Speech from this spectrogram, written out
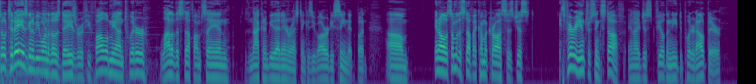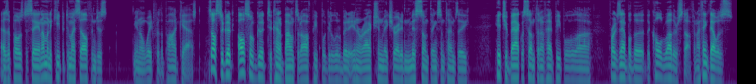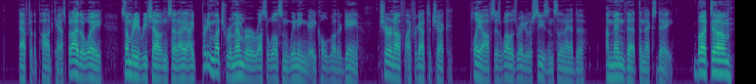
So today is going to be one of those days where if you follow me on Twitter, a lot of the stuff I'm saying is not going to be that interesting because you've already seen it. But, um, you know, some of the stuff I come across is just, it's very interesting stuff. And I just feel the need to put it out there as opposed to saying I'm going to keep it to myself and just you know wait for the podcast. It's also good also good to kind of bounce it off people, get a little bit of interaction, make sure I didn't miss something. Sometimes they hit you back with something. I've had people, uh, for example, the the cold weather stuff, and I think that was after the podcast. But either way, somebody had reached out and said I, I pretty much remember Russell Wilson winning a cold weather game. Sure enough, I forgot to check playoffs as well as regular season, so then I had to amend that the next day. But um,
